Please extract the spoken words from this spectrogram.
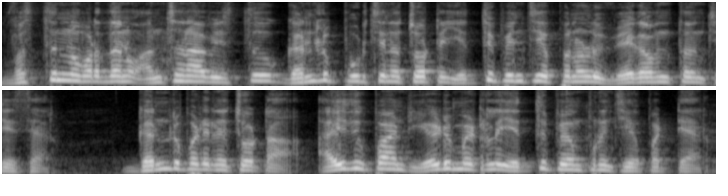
వస్తున్న వరదను అంచనా వేస్తూ గండ్లు పూడ్చిన చోట ఎత్తు పెంచే పనులు వేగవంతం చేశారు. గన్లు పడిన చోట ఐదు పాయింట్ ఏడు మీటర్ల ఎత్తు పెంపును చేపట్టారు.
